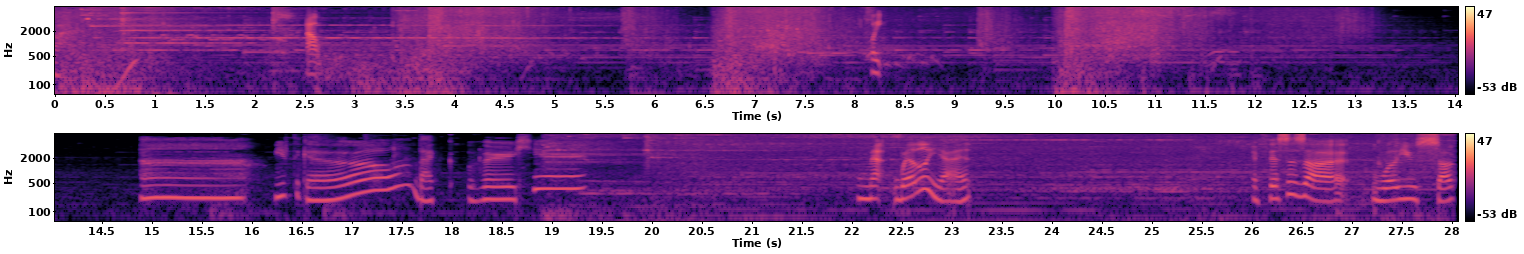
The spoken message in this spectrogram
Wow. Ow. Have to go back over here. Met Will yet? If this is a will you suck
